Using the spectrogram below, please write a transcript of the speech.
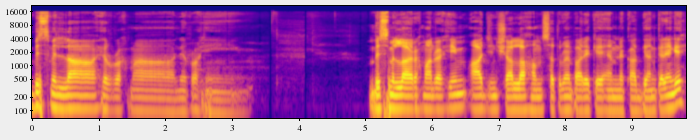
बिसमीम् बिसमीम आज इन हम सत्रहवें पारे के अहम निकात बयान करेंगे।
